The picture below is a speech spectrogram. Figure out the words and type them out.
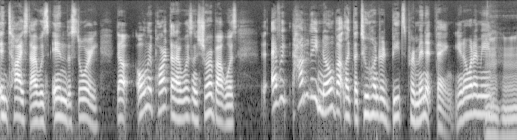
enticed. I was in the story. The only part that I wasn't sure about was every how do they know about like the 200 beats per minute thing? You know what I mean? Mm-hmm.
